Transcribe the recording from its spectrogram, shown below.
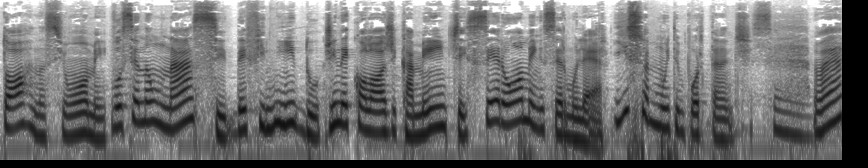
torna-se homem. Você não nasce definido ginecologicamente ser homem e ser mulher. Isso é muito importante. Sim. Não é?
